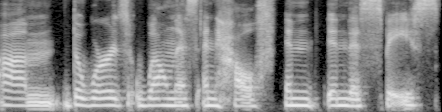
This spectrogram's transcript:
um, the words wellness and health in in this space.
